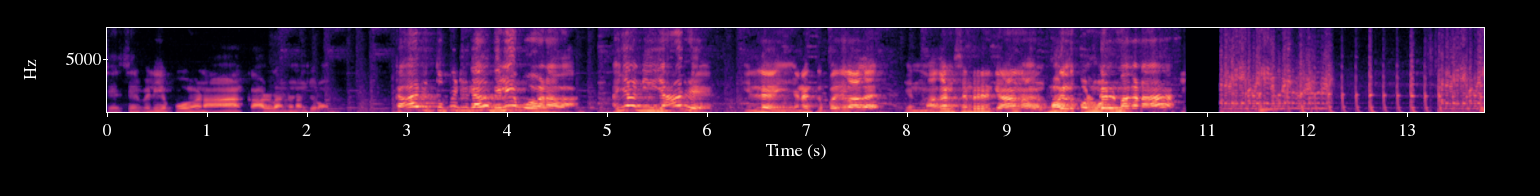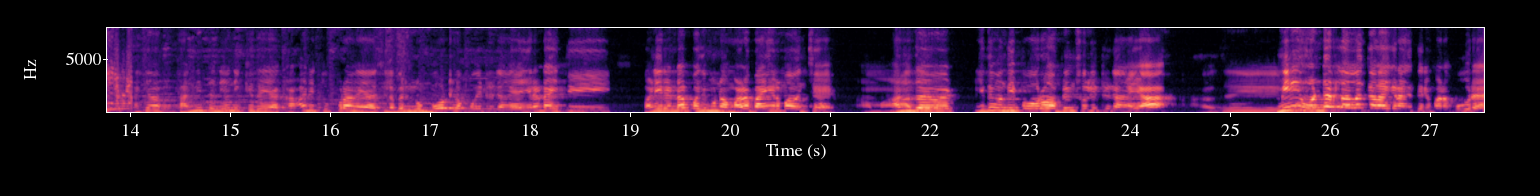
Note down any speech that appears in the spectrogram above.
சரி சரி வெளியே போக வேணாம் கால்லாம் நினைஞ்சிரும். காரி துப்பிட்டு இருக்காங்க வெளியே போக வேணாவா? ஐயா நீ யாரு? இல்ல எனக்கு பதிலாக என் மகன் சென்றிருக்கான் நான் உங்கள் உங்கள் மகனா? ஐயா தண்ணி தண்ணியா நிக்குது ஐயா. காரி துப்புறாங்க ஐயா. சில பேர் இன்னும் போட்ல போயிட்டு இருக்காங்க இரண்டாயிரத்தி பனிரெண்டா பதிமூணா? மழை பயங்கரமா வந்துச்சு. அந்த இது வந்து இப்போ வரும் அப்படின்னு சொல்லிட்டு இருக்காங்க ஐயா. அது மினி ஒண்டர்ல எல்லாம் கலாய்க்கிறாங்க தெரியுமா நம்ம ஊரை?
